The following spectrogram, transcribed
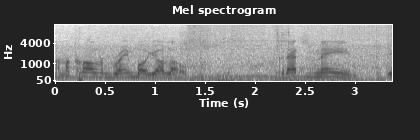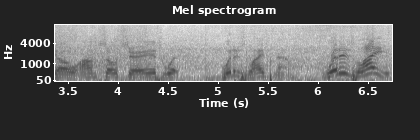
I'ma call him Rainbow YOLO. Cause that's his name. Yo, I'm so serious. What what is life now? What is life?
